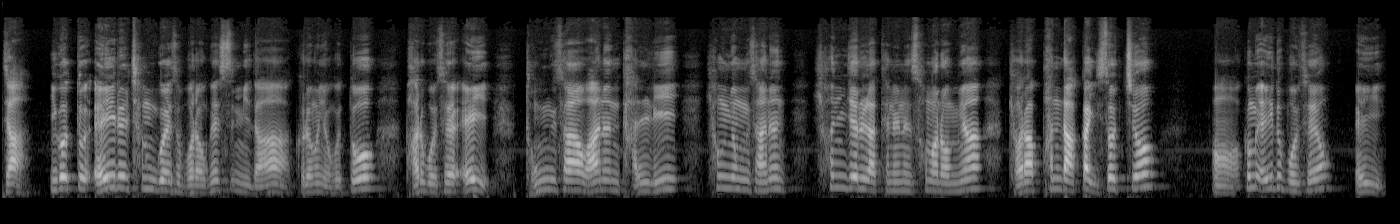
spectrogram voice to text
자, 이것도 A를 참고해서 뭐라고 했습니다. 그러면 이것도 바로 보세요. A. 동사와는 달리 형용사는 현재를 나타내는 서말어며 결합한다. 아까 있었죠? 어, 그럼 A도 보세요. A.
